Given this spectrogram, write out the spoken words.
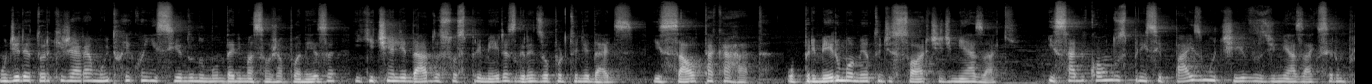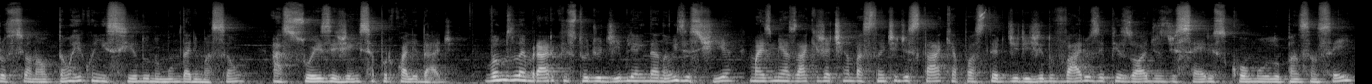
um diretor que já era muito reconhecido no mundo da animação japonesa e que tinha lhe dado as suas primeiras grandes oportunidades, Isao Takahata, o primeiro momento de sorte de Miyazaki. E sabe qual um dos principais motivos de Miyazaki ser um profissional tão reconhecido no mundo da animação? a sua exigência por qualidade. Vamos lembrar que o estúdio Ghibli ainda não existia, mas Miyazaki já tinha bastante destaque após ter dirigido vários episódios de séries como Lupin Sansei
